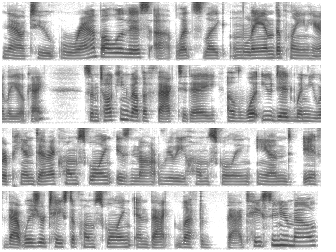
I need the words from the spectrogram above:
Now, to wrap all of this up, let's like land the plane here, Leigh, okay? So, I'm talking about the fact today of what you did when you were pandemic homeschooling is not really homeschooling. And if that was your taste of homeschooling and that left a bad taste in your mouth,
